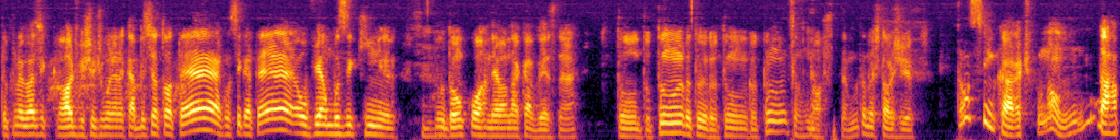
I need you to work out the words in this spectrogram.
Tô com um negócio de Cláudio vestido de mulher na cabeça, já tô até. Consigo até ouvir a musiquinha do Dom Cornel na cabeça, né? Tum, tum, tum, tum, tum, tum, tum, Nossa, é muita nostalgia. Então, assim, cara, tipo, não, não dá.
